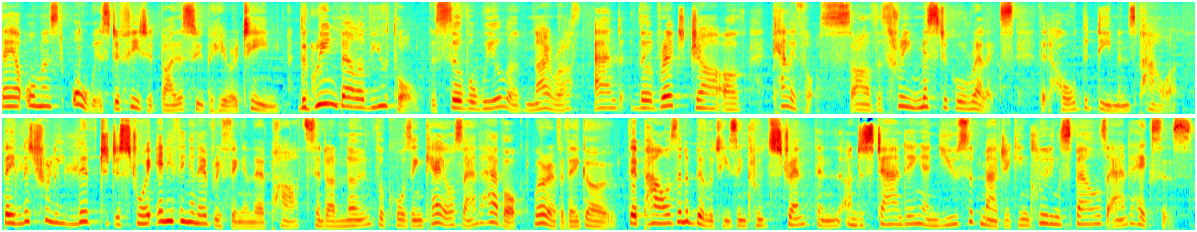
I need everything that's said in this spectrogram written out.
they are almost always defeated by the superhero team. The Green Bell of Uthool, the Silver Wheel of Nyroth, and the Red Jar of Calythos are the three mystical relics that hold the demon's power. They literally live to destroy anything and everything in their paths and are known for causing chaos and havoc wherever they go. Their powers and abilities include strength and understanding and use of magic, including spells and hexes.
